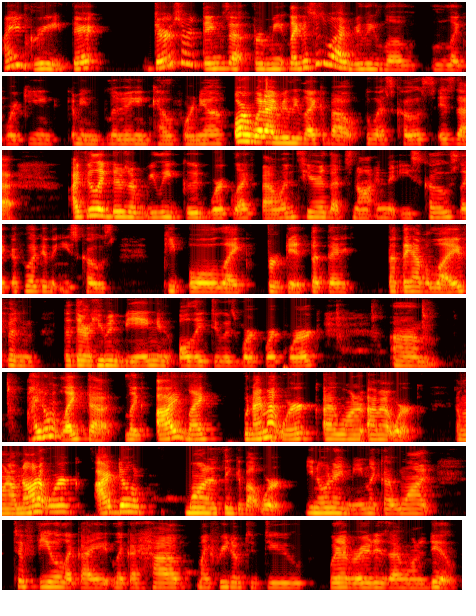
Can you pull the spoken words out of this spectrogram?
I agree. There there's are things that for me like this is why I really love like working I mean living in California or what I really like about the West Coast is that I feel like there's a really good work life balance here that's not in the East Coast. Like I feel like in the East Coast people like forget that they that they have a life and that they're a human being and all they do is work work work. Um I don't like that. Like I like when I'm at work, I want I'm at work. And when I'm not at work, I don't want to think about work. You know what I mean? Like I want to feel like I like I have my freedom to do whatever it is I want to do.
